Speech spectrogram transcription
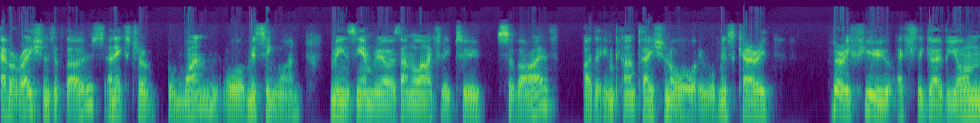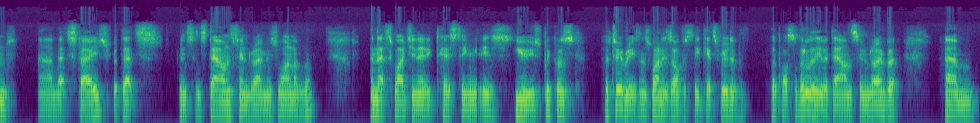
Aberrations of those, an extra one or missing one, means the embryo is unlikely to survive, either implantation or it will miscarry very few actually go beyond uh, that stage, but that's, for instance, Down syndrome is one of them. And that's why genetic testing is used because for two reasons. One is obviously it gets rid of the possibility of a Down syndrome, but um,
